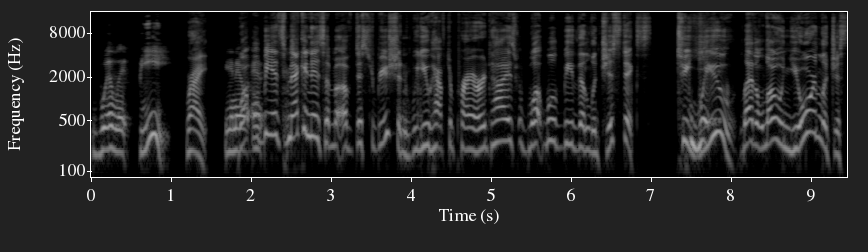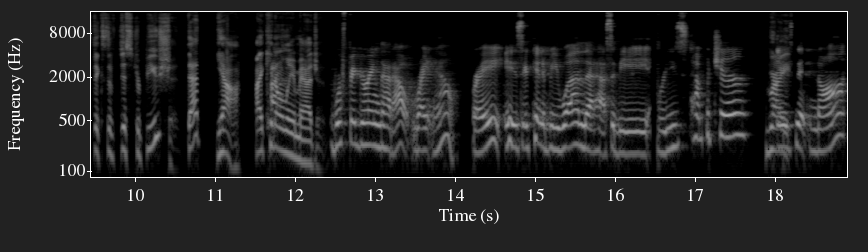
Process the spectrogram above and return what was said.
will it be? Right. You know, what will and, be its mechanism of distribution? Will you have to prioritize? What will be the logistics to Wait. you, let alone your logistics of distribution. That, yeah, I can only imagine. We're figuring that out right now, right? Is it going to be one that has to be freeze temperature? Right. Is it not?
